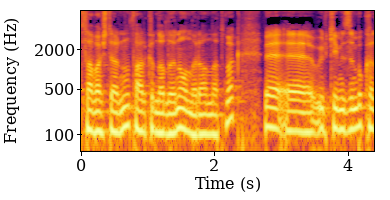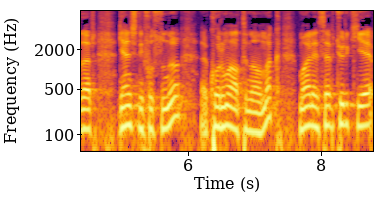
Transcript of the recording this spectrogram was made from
savaşlarının farkındalığını onlara anlatmak ve e, ülkemizin bu kadar genç nüfusunu koruma altına almak. Maalesef Türkiye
